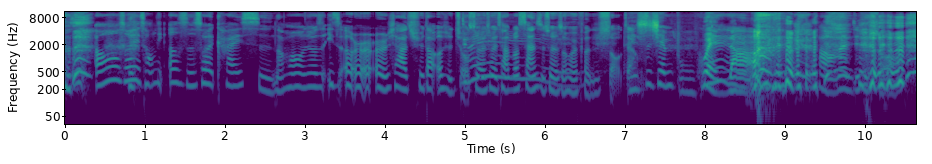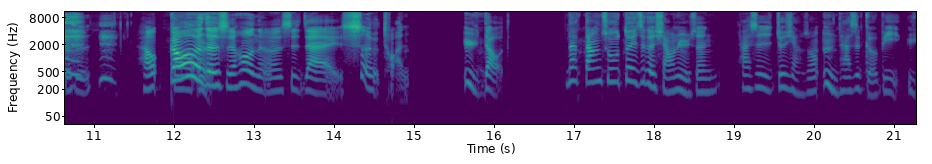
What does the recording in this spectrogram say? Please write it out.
哦，所以从你二十岁开始，然后就是一直二二二二下去到二十九岁，所以差不多三十岁的时候会分手这哎、样你。是先不会啦。哎好，那你继续说，就是好，高二的时候呢，是在社团遇到的。那当初对这个小女生，她是就是想说，嗯，她是隔壁语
